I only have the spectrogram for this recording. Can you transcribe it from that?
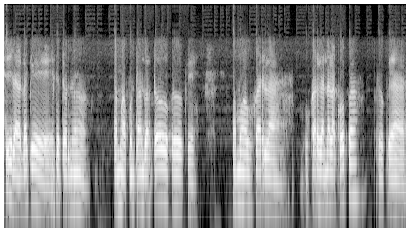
Sí, la verdad que este torneo estamos apuntando a todo, creo que vamos a buscar la buscar ganar la Copa, creo que ya,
